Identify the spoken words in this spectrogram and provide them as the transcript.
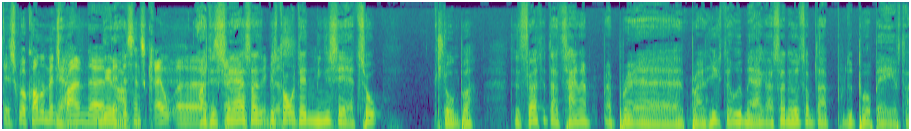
Det skulle have kommet, mens Ja, Brian netop. Bendis han skrev. Uh, og desværre så Avengers. består den miniserie af to klumper. Den første, der tegner Bra- Brian Hicks, der udmærker, og så noget, som der er puttet på bagefter.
